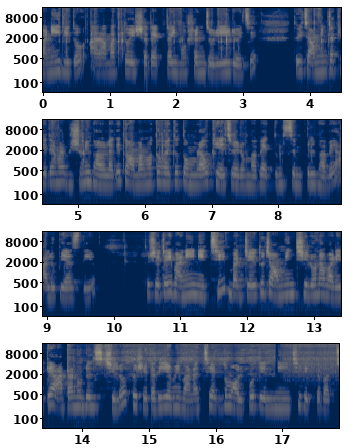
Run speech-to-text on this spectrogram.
বানিয়ে দিত। আর আমার তো এর সাথে একটা ইমোশন জড়িয়েই রয়েছে। তো এই চাউমিনটা খেতে আমার ভীষণই ভালো লাগে। তো আমার মতো হয়তো তোমরাও খেয়েছো এরমভাবে, একদম সিম্পলভাবে আলু পেঁয়াজ দিয়ে। তো সেটাই বানিয়ে নিচ্ছি। বাট যেহেতু চাউমিন ছিল না বাড়িতে, আটা নুডলস ছিল, তো সেটা দিয়ে আমি বানাচ্ছি। একদম অল্প তেল নিয়েছি, দেখতে পাচ্ছ।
